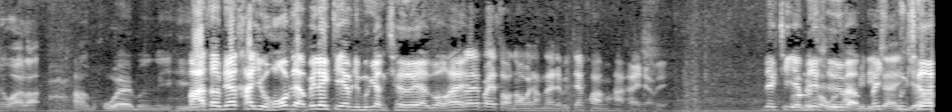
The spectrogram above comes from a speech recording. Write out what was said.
ไม่ไหวละถามคุยมึงไอ้ที่มาเซิร์ฟเนี้ยใครอยู่โฮปเนี่ยไม่เรียก GM เนี่ยมึงอย่างเชยอะกูบอกให้ไม่ได้ไปสอนอไปทำอะไรเดี๋ยวไปแจ้งความหาใครเดี๋ยวพี่เรียก GM นี่คือแบบไม่มึงเชย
